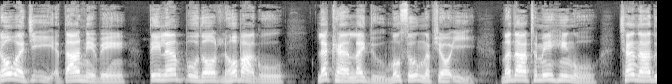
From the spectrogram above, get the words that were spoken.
တောဝက်ကြီး၏အသားနှင့်ပင်တေလန်းပို့သောလောဘကိုလက်ခံလိုက်သူမုတ်ဆိုးငဖြော၏မသာထမင်းဟင်းကိုချမ်းသာသူ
